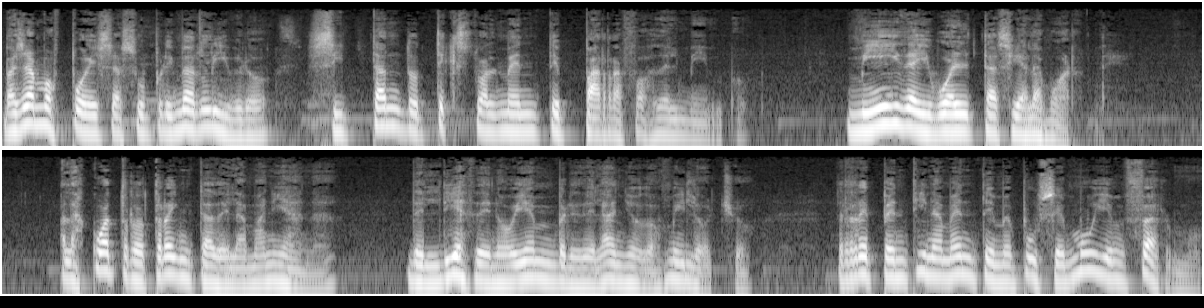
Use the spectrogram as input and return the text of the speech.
Vayamos pues a su primer libro, citando textualmente párrafos del mismo. Mi ida y vuelta hacia la muerte. A las 4.30 de la mañana del 10 de noviembre del año 2008, repentinamente me puse muy enfermo,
